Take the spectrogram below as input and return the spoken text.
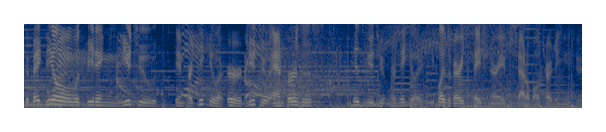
the big deal with beating Mewtwo in particular, or Mewtwo and Birzes, his Mewtwo in particular, he plays a very stationary Shadow Ball charging Mewtwo.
